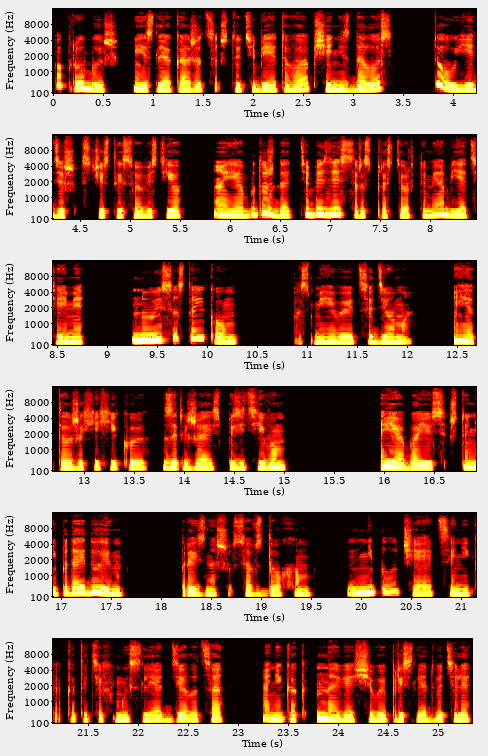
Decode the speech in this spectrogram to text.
Попробуешь. Если окажется, что тебе это вообще не сдалось, то уедешь с чистой совестью, а я буду ждать тебя здесь с распростертыми объятиями. Ну и со стояком. Посмеивается Дема. Я тоже хихикаю, заряжаясь позитивом. «Я боюсь, что не подойду им», — произношу со вздохом. Не получается никак от этих мыслей отделаться. Они как навязчивые преследователи.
